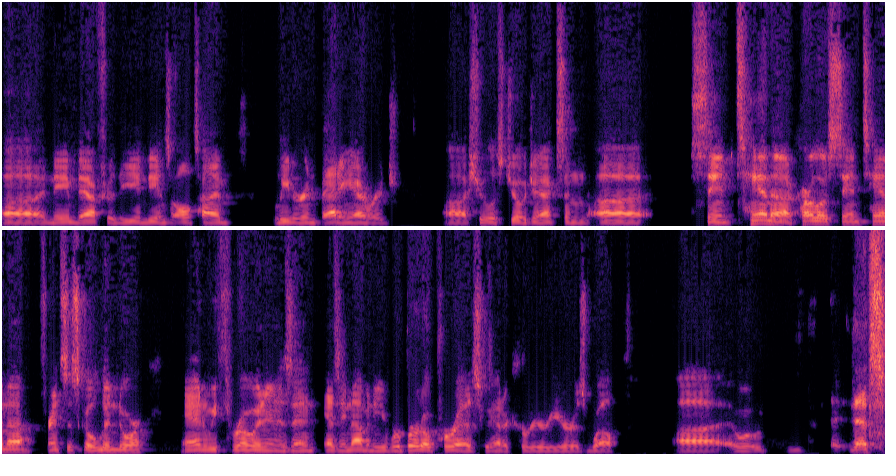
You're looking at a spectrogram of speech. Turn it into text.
uh, named after the Indians' all-time leader in batting average, uh, shoeless Joe Jackson. Uh, Santana, Carlos Santana, Francisco Lindor, and we throw it in as a, as a nominee Roberto Perez, who had a career year as well. Uh, that's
